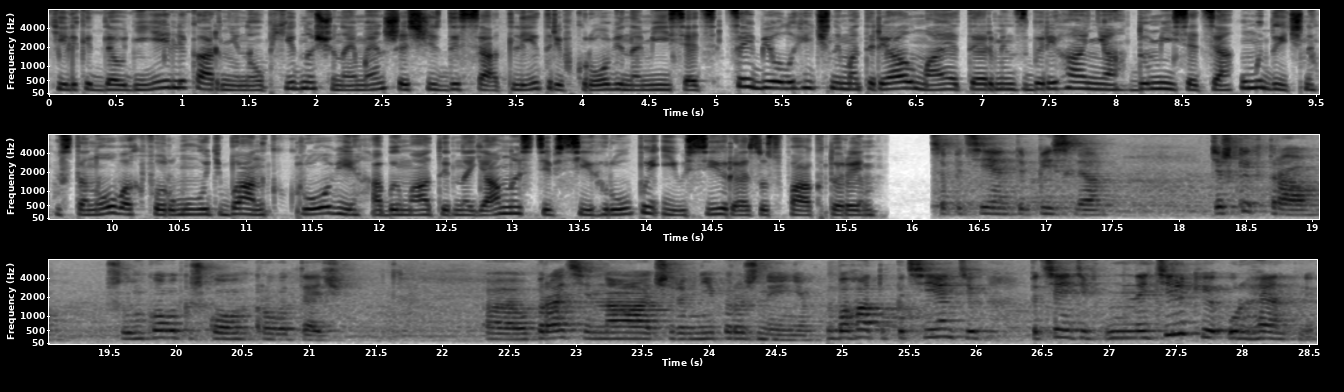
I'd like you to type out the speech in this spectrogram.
Тільки для однієї лікарні необхідно щонайменше 60 літрів крові на місяць. Цей біологічний матеріал має термін зберігання до місяця. У медичних установах формують банк крові, аби мати в наявності всі групи і усі резус-фактори. Це пацієнти після тяжких травм, шлунково-кишкових кровотеч, е, операції на черевній порожнині. Багато пацієнтів, пацієнтів не тільки ургентних,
